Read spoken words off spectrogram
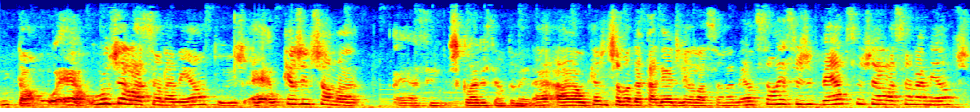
Então, é, os relacionamentos, é, o que a gente chama é, assim, esclarecendo também, né? o que a gente chama da cadeia de relacionamentos são esses diversos relacionamentos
